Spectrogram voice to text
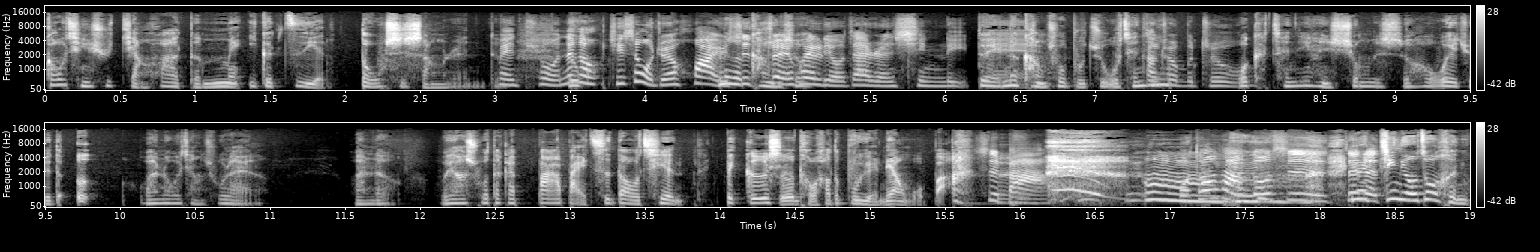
高情绪讲话的每一个字眼都是伤人的。没错，那个其实我觉得话语是最会留在人心里。对，那扛 o 不住。我曾经扛不住，我曾经很凶的时候，我也觉得，呃，完了，我讲出来了，完了，我要说大概八百次道歉，被割舌头，他都不原谅我吧？是吧？嗯，我通常都是因为金牛座很。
